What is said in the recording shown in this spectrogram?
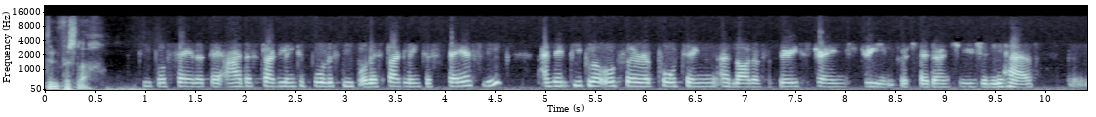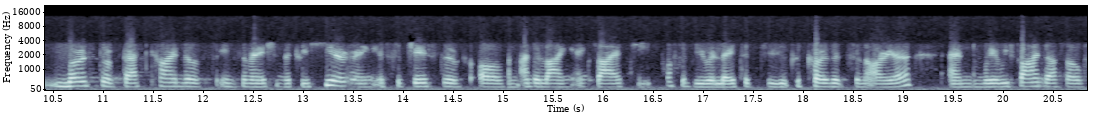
doen verslag. People say that they either struggling to fall asleep or they're struggling to stay asleep. And then people are also reporting a lot of very strange dreams, which they don't usually have. Most of that kind of information that we're hearing is suggestive of underlying anxiety, possibly related to the COVID scenario, and where we find ourselves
